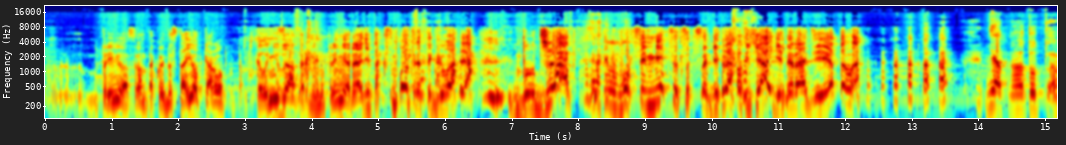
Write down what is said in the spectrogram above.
э, привез? И он такой достает коробку там с колонизаторами, например, и они так смотрят и говорят, Буджат, ты 8 месяцев собирал ягель ради этого? Нет, ну тут э,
